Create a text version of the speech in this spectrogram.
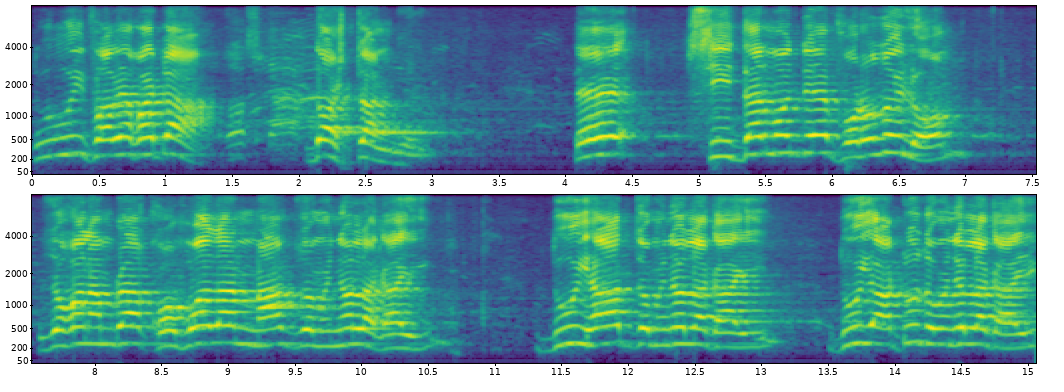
দুই পাবে কয়টা? দশটা আঙ্গুল। তে, সিদ্ধার মধ্যে ফরজ হইল যখন আমরা কপাল আর নাক জমিনে লাগাই, দুই হাত জমিনে লাগাই, দুই আঁটু জমিনে লাগাই,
